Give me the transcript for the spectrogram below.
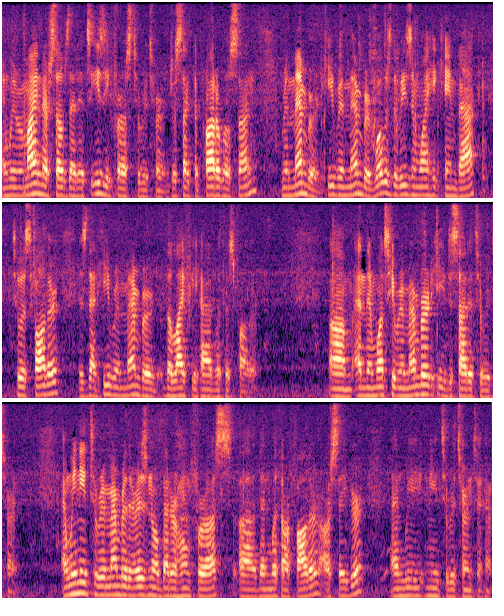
and we remind ourselves that it's easy for us to return. Just like the prodigal son remembered. He remembered. What was the reason why he came back to his father? Is that he remembered the life he had with his father. Um, and then once he remembered, he decided to return. And we need to remember there is no better home for us uh, than with our Father, our Savior, and we need to return to Him.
